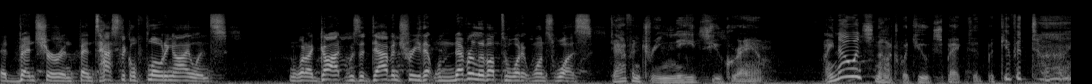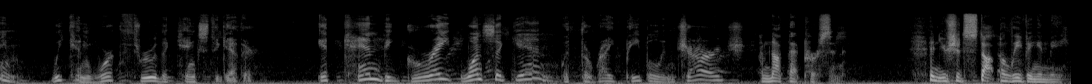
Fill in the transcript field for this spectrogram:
adventure and fantastical floating islands. And what I got was a Daventry that will never live up to what it once was. Daventry needs you, Graham. I know it's not what you expected, but give it time. We can work through the kinks together. It can be great once again with the right people in charge. I'm not that person. And you should stop believing in me.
